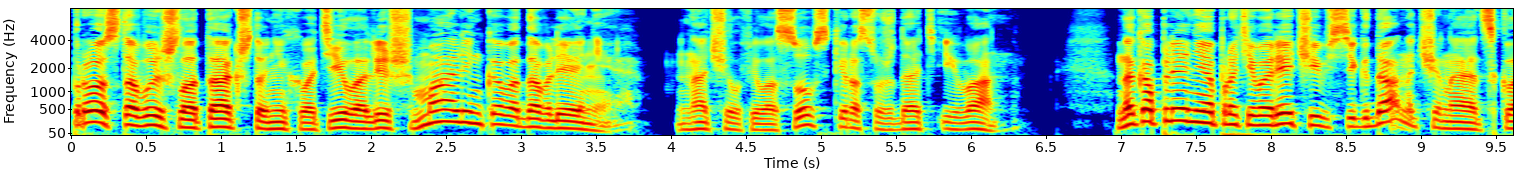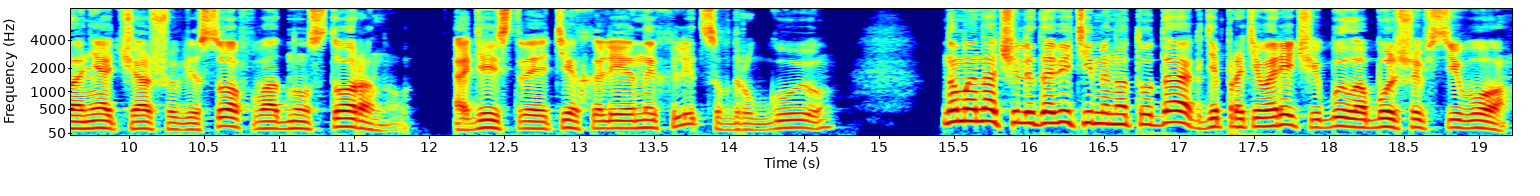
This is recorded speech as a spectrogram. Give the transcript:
Просто вышло так, что не хватило лишь маленького давления, начал философски рассуждать Иван. Накопление противоречий всегда начинает склонять чашу весов в одну сторону, а действия тех или иных лиц в другую. Но мы начали давить именно туда, где противоречий было больше всего,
